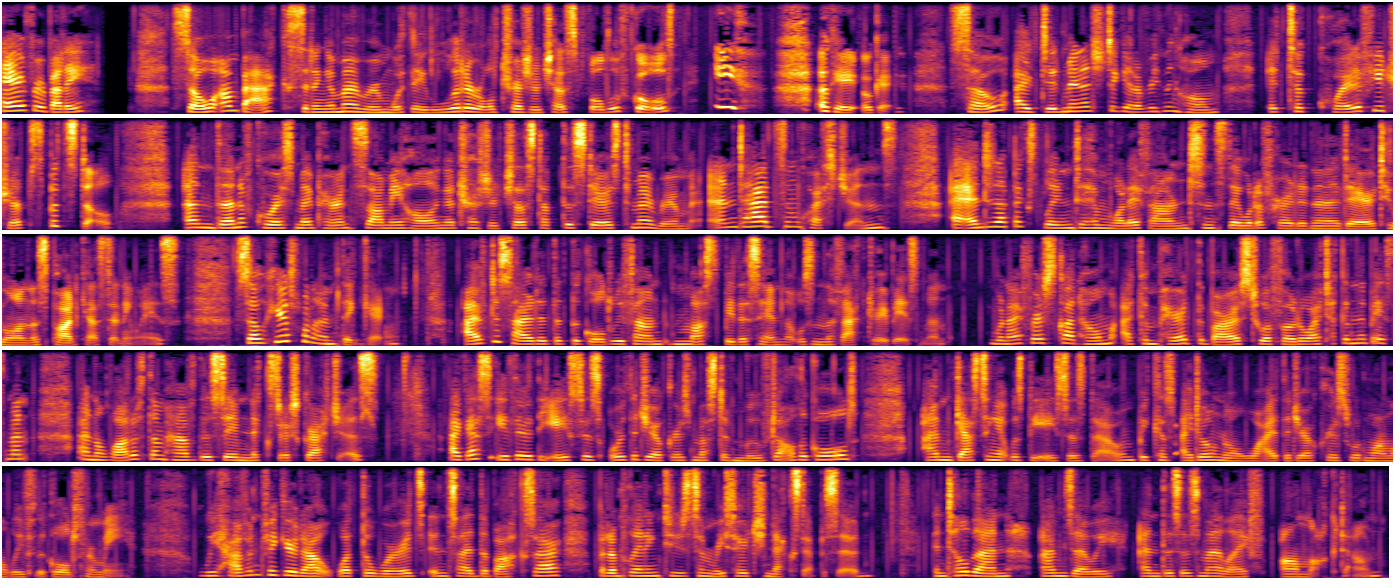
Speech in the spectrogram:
everybody. So I'm back, sitting in my room with a literal treasure chest full of gold. Okay, okay. So I did manage to get everything home. It took quite a few trips, but still. And then, of course, my parents saw me hauling a treasure chest up the stairs to my room and had some questions. I ended up explaining to him what I found since they would have heard it in a day or two on this podcast, anyways. So here's what I'm thinking I've decided that the gold we found must be the same that was in the factory basement. When I first got home, I compared the bars to a photo I took in the basement, and a lot of them have the same nicks or scratches. I guess either the aces or the jokers must have moved all the gold. I'm guessing it was the aces though, because I don't know why the jokers would want to leave the gold for me. We haven't figured out what the words inside the box are, but I'm planning to do some research next episode. Until then, I'm Zoe, and this is my life on lockdown.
